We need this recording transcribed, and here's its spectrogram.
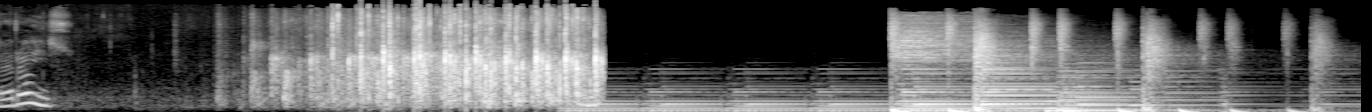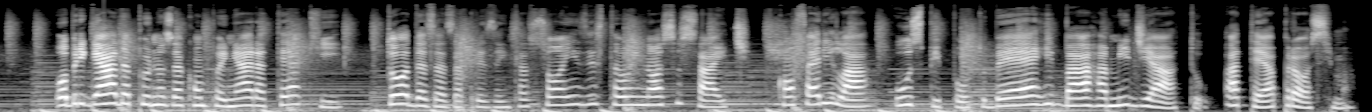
Era isso. Obrigada por nos acompanhar até aqui. Todas as apresentações estão em nosso site. Confere lá usp.br/midiato. Até a próxima.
